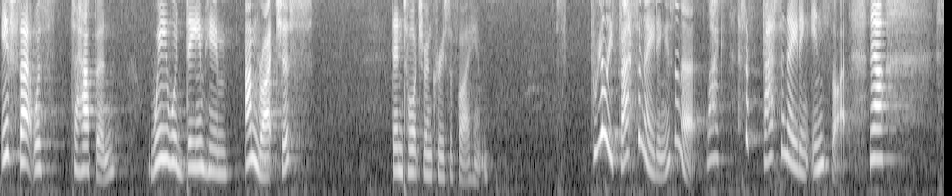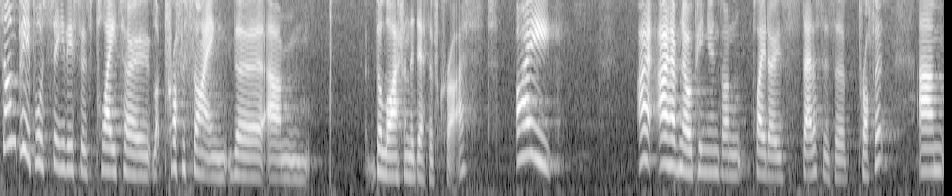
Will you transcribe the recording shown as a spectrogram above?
if that was to happen, we would deem him unrighteous then torture and crucify him. It's really fascinating, isn't it? Like, that's a fascinating insight. Now, some people see this as Plato like prophesying the, um, the life and the death of Christ. I, I, I have no opinions on Plato's status as a prophet, um,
